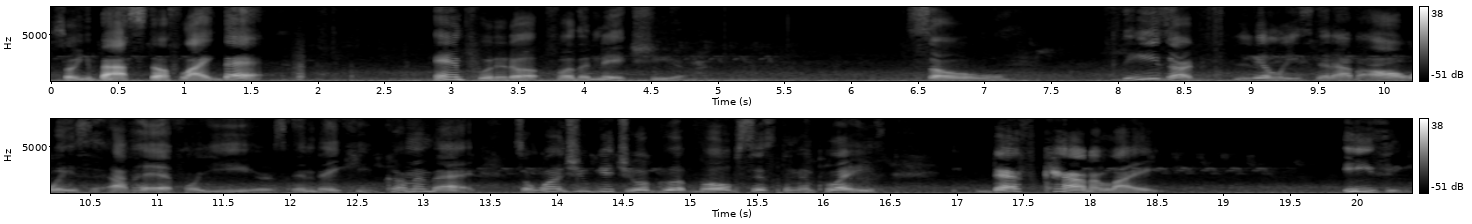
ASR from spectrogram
So you buy stuff like that and put it up for the next year. So these are lilies that I've always I've had for years and they keep coming back. So once you get you a good bulb system in place, that's kind of like easy.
